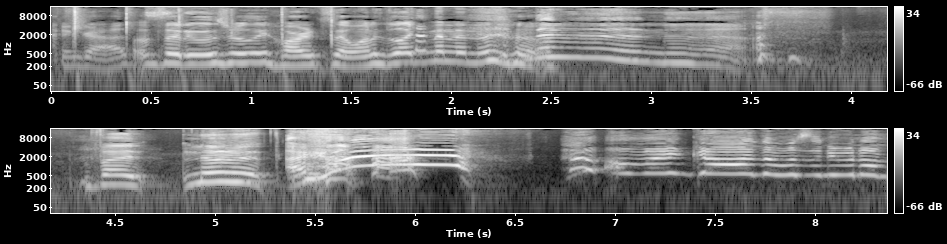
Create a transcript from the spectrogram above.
congrats. I said it was really hard because I wanted to like, no, no, no, no. No, no, no, no, no. But, no, no. I... Oh my god, that wasn't even on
